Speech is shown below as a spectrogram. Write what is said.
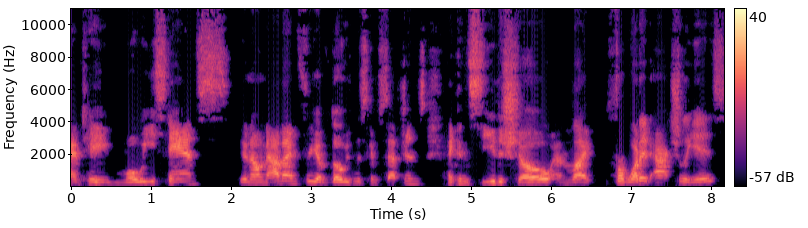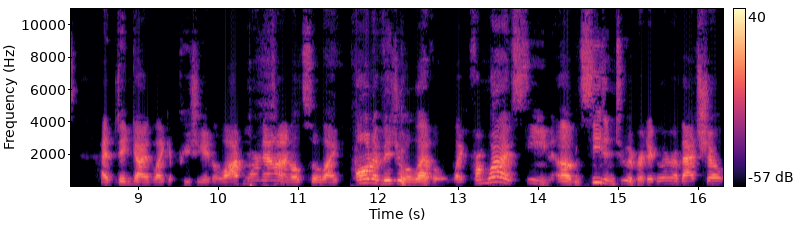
anti-Moe stance, you know, now that I'm free of those misconceptions and can see the show and like for what it actually is, I think I'd like appreciate a lot more now, and also like on a visual level, like from what I've seen of season two in particular of that show,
